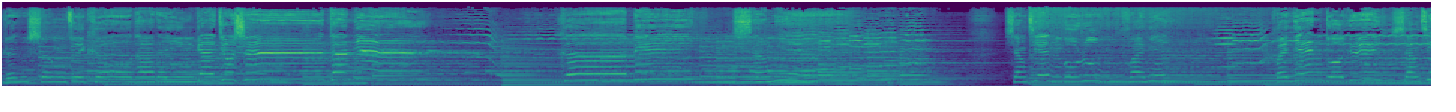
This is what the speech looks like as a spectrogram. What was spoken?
人生最可怕的应该就是贪念，何必想念？相见不如怀念，怀念多于相见。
